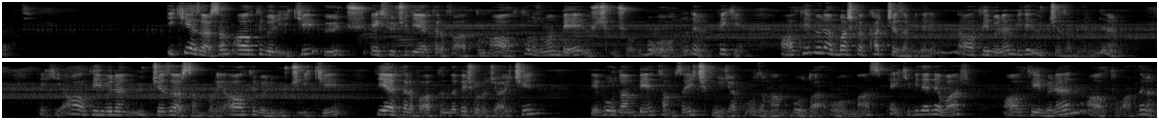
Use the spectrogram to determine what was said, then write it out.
Evet. 2 yazarsam 6 bölü 2 3. Eksi 3'ü diğer tarafa attım 6. O zaman B 3 çıkmış oldu. Bu oldu değil mi? Peki 6'yı bölen başka kaç yazabilirim? 6'yı bölen bir de 3 yazabilirim değil mi? Peki 6'yı bölen 3 yazarsam buraya 6 bölü 3 2. Diğer tarafa attığımda 5 olacağı için e, buradan B tam sayı çıkmayacak. O zaman bu da olmaz. Peki bir de ne var? 6'yı bölen 6 var değil mi?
